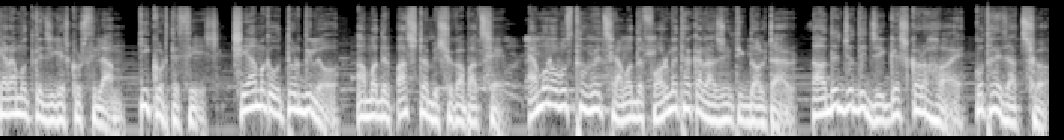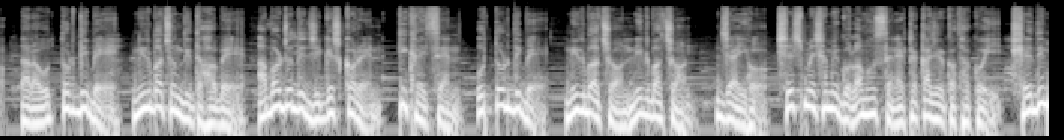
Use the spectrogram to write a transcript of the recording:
কেরামতকে জিজ্ঞেস করছিলাম, কি করতেছিস? সে আমাকে উত্তর দিল, আমাদের পাঁচটা বিশ্বকাপ আছে। এমন অবস্থা হয়েছে আমাদের ফর্মে থাকা রাজনৈতিক দলটার। তাদের যদি জিজ্ঞেস করা হয়, কোথায় যাচ্ছ? তারা উত্তর দিবে, নির্বাচন দিতে হবে। আবার যদি জিজ্ঞেস করেন, কি খাইছেন? উত্তর দিবে, নির্বাচন নির্বাচন। যাই হোক শেষমেশ আমি গোলাম হোসেন একটা কাজের কথা কই। সেদিন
